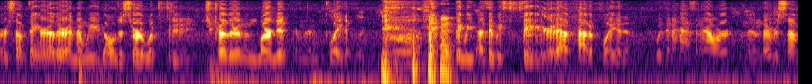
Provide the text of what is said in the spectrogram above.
or something or another, and then we all just sort of looked at each other and then learned it and then played it. I think we I think we figured out how to play it in, within a half an hour, and then there was some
